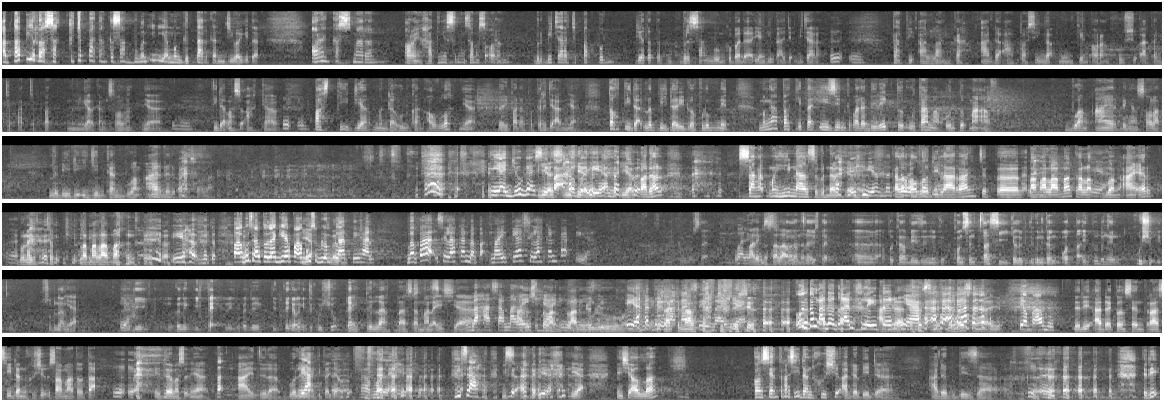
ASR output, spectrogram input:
ah, Tapi rasa kecepatan kesambungan ini yang menggetarkan jiwa kita. Orang yang kasmaran, orang yang hatinya senang sama seorang, berbicara cepat pun, dia tetap bersambung kepada yang kita ajak bicara. Tapi alangkah ada apa sih nggak mungkin orang khusyuk akan cepat-cepat meninggalkan sholatnya. Tidak masuk akal. Pasti dia mendahulukan Allahnya daripada pekerjaannya. Toh tidak lebih dari 20 menit. Mengapa kita izin kepada direktur utama untuk maaf? Buang air dengan sholat. Lebih diizinkan buang air daripada sholat. Iya juga sih Pak Abu. Iya betul. Iya, padahal sangat menghina sebenarnya. Iya, betul kalau Allah juga. dilarang eh, lama-lama, kalau Iya. buang air boleh lama-lama. Iya betul. Pak Abu satu lagi ya Pak Abu Iya, sebelum boleh. pelatihan. Bapak silakan Bapak. Mic ya silakan Pak. Iya. Assalamualaikum Ustaz. Waalaikumsalam. Waalaikumsalam. Uh, saya Ustaz, uh, apakah bezanya konsentrasi kalau kita gunakan otak itu dengan khusyuk itu sebenarnya? Ya. Ya. Jadi kena efek kepada kita kalau kita khusyuk Nah, dan itulah bahasa Malaysia. Bahasa Malaysia Harus pelan-pelan ini. dulu. Iya, Kita kenalkan banyak. dulu. Untung ada translatornya. Ada, iya. ya Pak Abu. Jadi ada konsentrasi dan khusyuk sama atau tak? itu maksudnya. Ah itulah, bolehlah Ya. kita jawab. Ah, boleh. Bisa. Bisa. Iya. ya, insya Allah konsentrasi dan khusyuk ada beda, ada berbeza. Jadi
